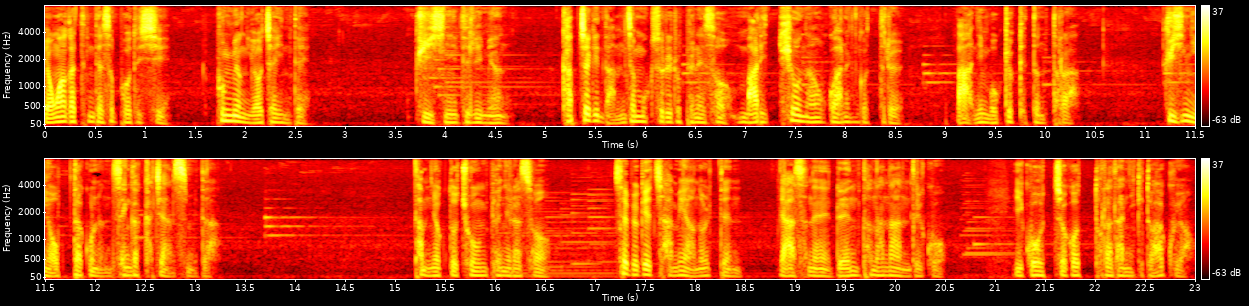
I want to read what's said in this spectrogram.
영화 같은 데서 보듯이 분명 여자인데 귀신이 들리면 갑자기 남자 목소리로 변해서 말이 튀어나오고 하는 것들을 많이 목격했던 터라 귀신이 없다고는 생각하지 않습니다. 담력도 좋은 편이라서 새벽에 잠이 안 올 땐 야산에 랜턴 하나 안 들고 이곳저곳 돌아다니기도 하고요.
